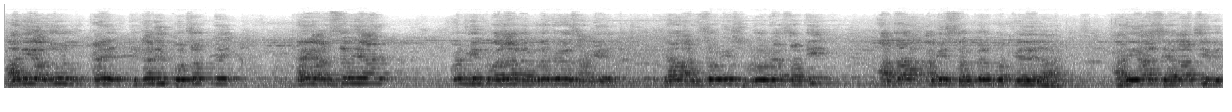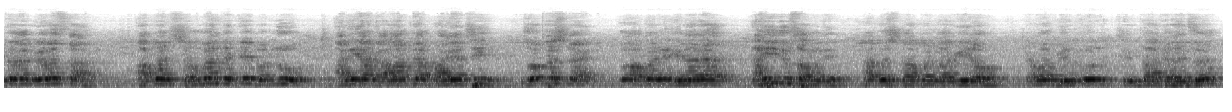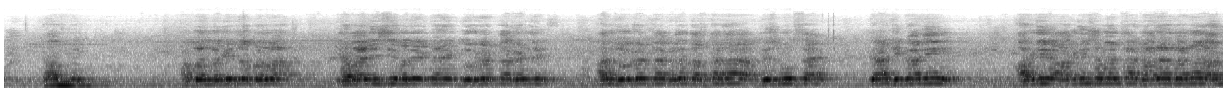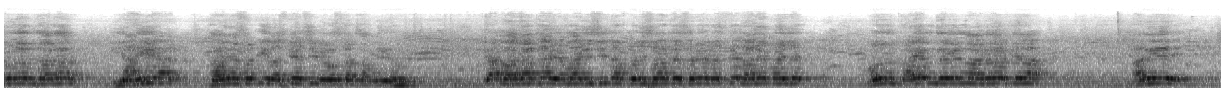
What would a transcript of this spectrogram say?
पाणी अजून काही ठिकाणी पोचत नाही. काही अडचणी आहेत पण मी तुम्हाला नम्रतेने सांगेन. या अडचणी सोडवण्यासाठी आता आम्ही संकल्प केलेला आहे. आणि या शहराची वितरण व्यवस्था आपण शंभर टक्के बदलू आणि या गावातल्या पाण्याची जो प्रश्न आहे तो आपण येणाऱ्या काही दिवसामध्ये हा प्रश्न आपण मार्गी लावू. त्यामुळे बिलकुल चिंता करायचं काम नाही. आपण बघितलं परवा एमआयडीसी मध्ये काय एक दुर्घटना घडली. आणि दुर्घटना घडत असताना देशमुख साहेब त्या ठिकाणी अगदी अग्निशमनचा गाड्या जाणं अँब्युलन्स जाणं याही जाण्यासाठी रस्त्याची व्यवस्था चांगली नव्हती त्या भागातल्या एमआयडीसीच्या परिसरातले सगळे रस्ते झाले पाहिजेत. म्हणून कायम देवेंना आग्रह केला. आणि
